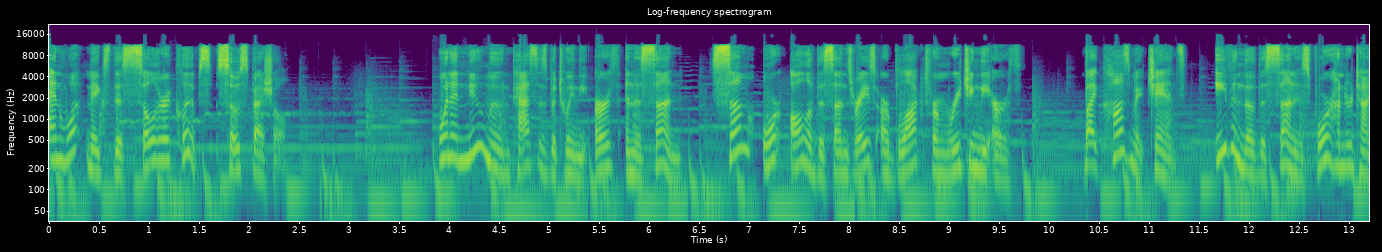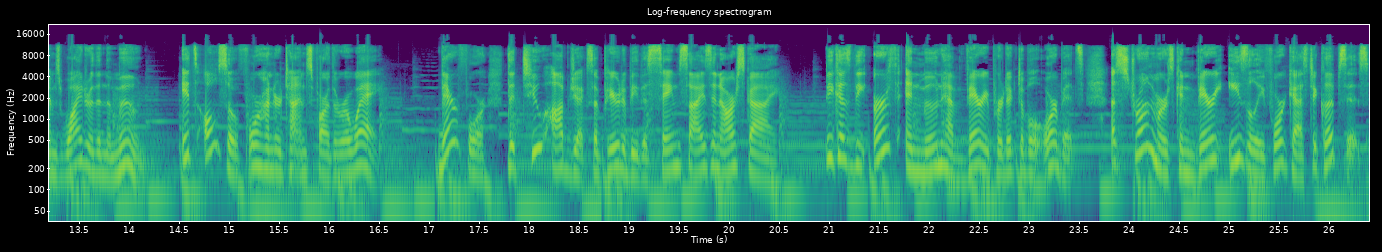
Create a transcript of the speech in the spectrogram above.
and what makes this solar eclipse so special. When a new moon passes between the Earth and the Sun, some or all of the Sun's rays are blocked from reaching the Earth. By cosmic chance, even though the Sun is 400 times wider than the Moon, it's also 400 times farther away. Therefore, the two objects appear to be the same size in our sky. Because the Earth and Moon have very predictable orbits, astronomers can very easily forecast eclipses.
